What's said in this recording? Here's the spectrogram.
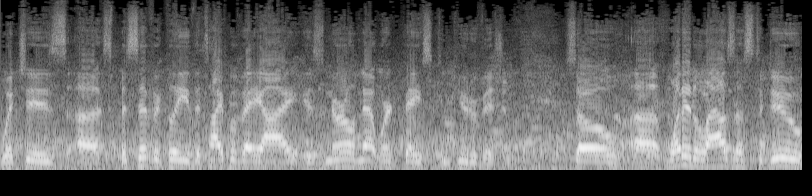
which is uh, specifically the type of AI is neural network based computer vision. So uh, what it allows us to do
